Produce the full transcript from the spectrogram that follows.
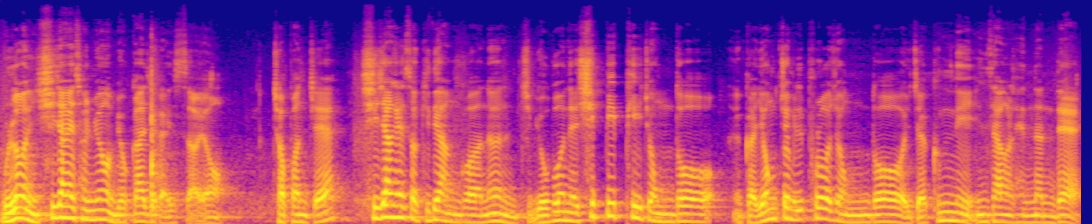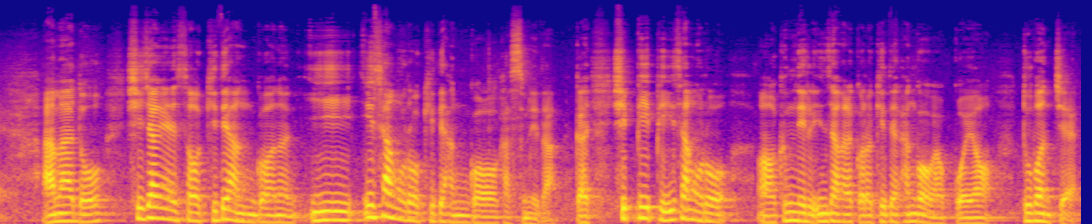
물론 시장의 설명은 몇 가지가 있어요. 첫 번째, 시장에서 기대한 거는 지금 요번에 10bp 정도, 그러니까 0.1% 정도 이제 금리 인상을 했는데 아마도 시장에서 기대한 거는 이 이상으로 기대한 것 같습니다. 그러니까 10bp 이상으로 어, 금리를 인상할 거라 기대를 한 것 같고요. 두 번째,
